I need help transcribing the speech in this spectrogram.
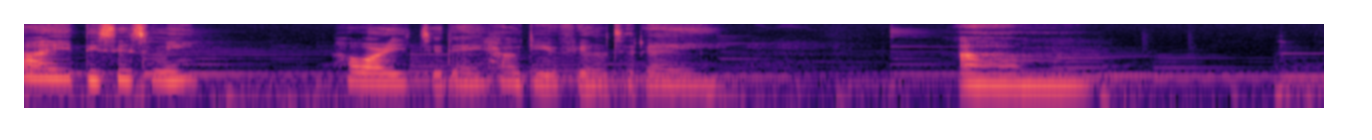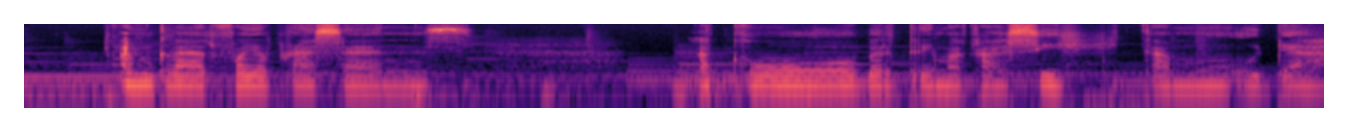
Hi, this is me. How are you today? How do you feel today? Um, I'm glad for your presence. Aku berterima kasih kamu udah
